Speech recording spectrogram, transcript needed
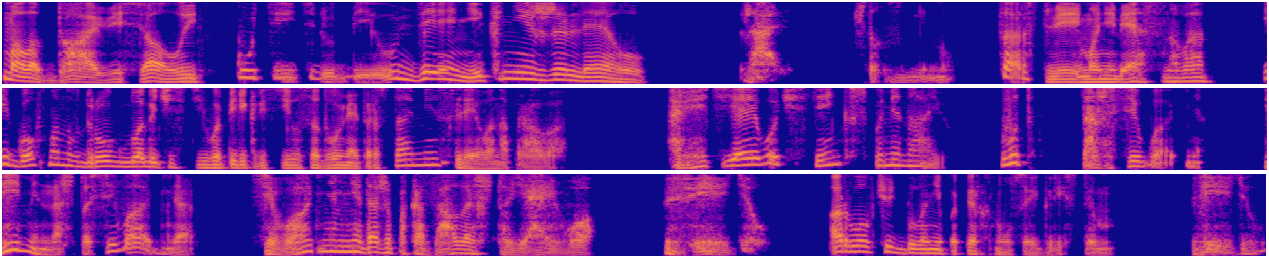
Молодой, веселый, кутить любил, денег не жалел. Жаль, что сгинул. Царствие ему небесного. И Гофман вдруг благочестиво перекрестился двумя перстами слева направо. А ведь я его частенько вспоминаю. Вот даже сегодня. Именно что сегодня. Сегодня мне даже показалось, что я его видел. Орлов чуть было не поперхнулся игристым. Видел?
